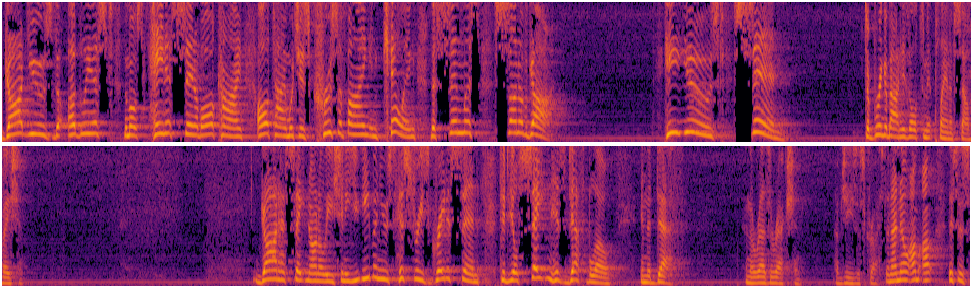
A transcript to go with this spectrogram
God used the ugliest, the most heinous sin of all kind, all time, which is crucifying and killing the sinless Son of God. He used sin to bring about his ultimate plan of salvation. God has Satan on a leash, and he even used history's greatest sin to deal Satan his death blow in the death and the resurrection of Jesus Christ. And I know I'm, I'm, this is,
